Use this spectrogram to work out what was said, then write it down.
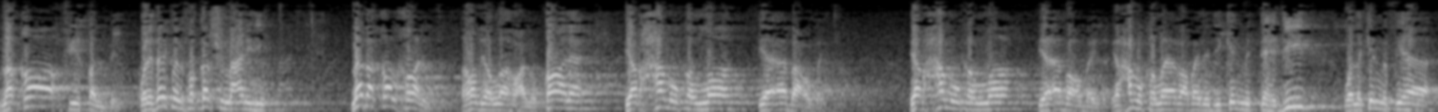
نقاء في قلبه. ولذلك ما بيفكرش في المعاني دي. ماذا قال خالد رضي الله عنه؟ قال يرحمك الله يا أبا عبيد. يرحمك الله يا أبا عبيدة. يرحمك الله يا أبا عبيدة دي كلمة تهديد ولا كلمة فيها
